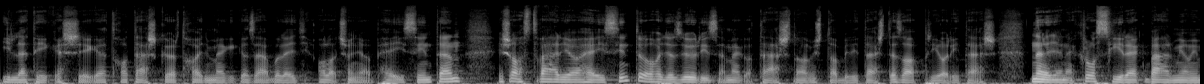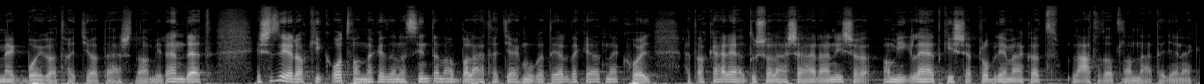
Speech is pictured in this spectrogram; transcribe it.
illetékességet, hatáskört hagy meg igazából egy alacsonyabb helyi szinten, és azt várja a helyi szintől, hogy az őrizze meg a társadalmi stabilitást, ez a prioritás. Ne legyenek rossz hírek, bármi, ami megbolygathatja a társadalmi rendet, és ezért akik ott vannak ezen a szinten, abban láthatják magukat érdekeltnek, hogy hát akár eltusolás árán is, amíg lehet kisebb problémákat láthatatlanná tegyenek.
